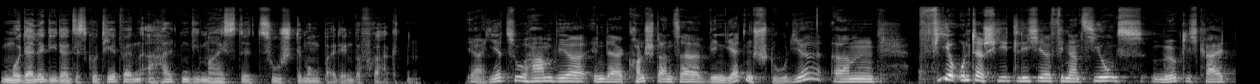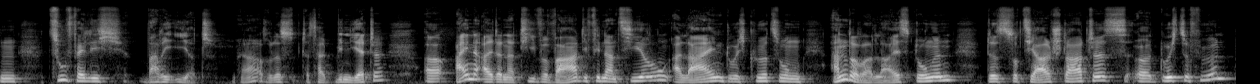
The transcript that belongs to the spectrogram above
Modelle, die da diskutiert werden, erhalten die meiste Zustimmung bei den Befragten? Ja, hierzu haben wir in der Konstanzer Vignettenstudie ähm, vier unterschiedliche Finanzierungsmöglichkeiten zufällig variiert. Ja, also das, deshalb Vignette. Äh, eine Alternative war die Finanzierung allein durch Kürzungen anderer Leistungen des Sozialstaates äh, durchzuführen.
